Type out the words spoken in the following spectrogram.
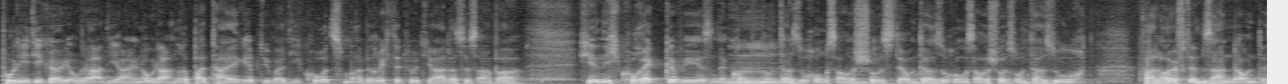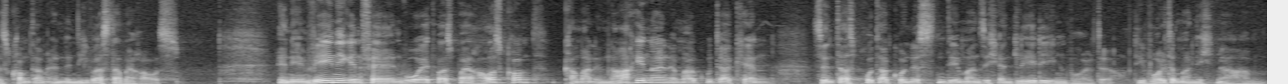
Politiker oder die eine oder andere Partei gibt, über die kurz mal berichtet wird, ja, das ist aber hier nicht korrekt gewesen, dann kommt mhm. ein Untersuchungsausschuss, der Untersuchungsausschuss untersucht, verläuft im Sande und es kommt am Ende nie was dabei raus. In den wenigen Fällen, wo etwas bei rauskommt, kann man im Nachhinein immer gut erkennen, sind das Protagonisten, denen man sich entledigen wollte. Die wollte man nicht mehr haben.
